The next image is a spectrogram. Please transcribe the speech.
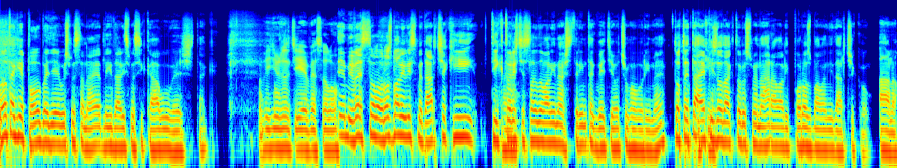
No tak je po obede, už sme sa najedli, dali sme si kávu, vieš, tak Vidím, že ti je veselo. je mi veselo, rozbalili sme darčeky, tí, ktorí ste sledovali náš stream, tak viete, o čom hovoríme. Toto je tá Taký. epizóda, ktorú sme nahrávali po rozbalení darčekov. Áno.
